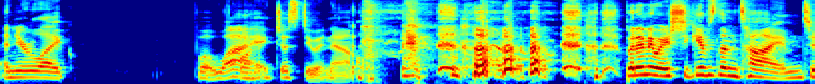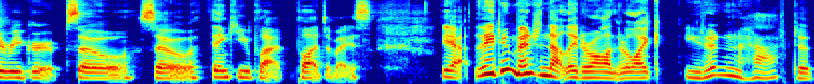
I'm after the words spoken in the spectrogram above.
and you're like but why Why? just do it now but anyway she gives them time to regroup so so thank you plot plot device Yeah, they do mention that later on. They're like, you didn't have to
